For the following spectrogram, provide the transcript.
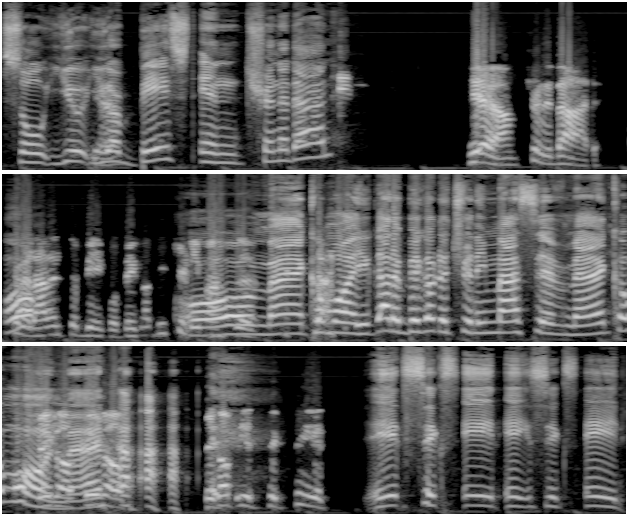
So you're Yeah. you're based in Trinidad? Yeah, Trinidad. Oh. Trinidad and Tobago. Big up the Trinidad. Oh man, come on! You gotta big up the Trini Massive, man. Come on, Big up, man. big up. Big up 868. 868 868.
